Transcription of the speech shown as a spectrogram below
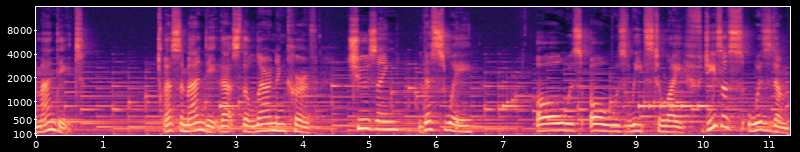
the mandate. That's the mandate, that's the learning curve. Choosing this way always, always leads to life. Jesus' wisdom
